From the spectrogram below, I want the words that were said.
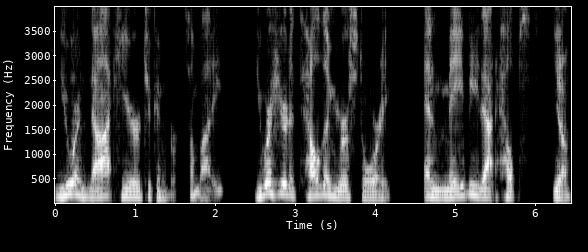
you are not here to convert somebody. You are here to tell them your story. And maybe that helps, you know,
